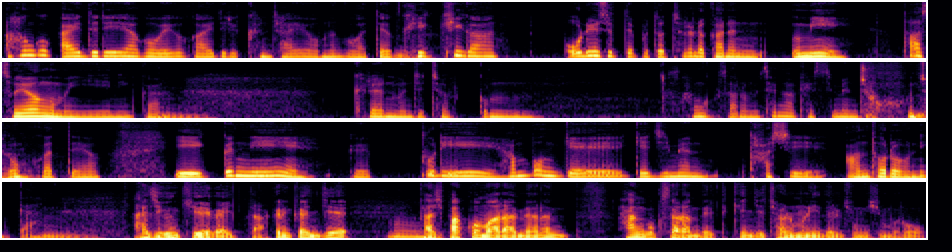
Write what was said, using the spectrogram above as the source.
한국 아이들이 하고 외국 아이들이 큰 차이 없는 것 같아요. 귀 네. 귀가 어렸을 때부터 들어가는 음이 다 서양 음이니까 음. 그런 문제 조금 한국 사람 생각했으면 좋, 좋은 네. 것 같아요. 이 끈이 그 뿌리 한 번 깨지면 다시 안 돌아오니까. 음. 아직은 기회가 있다. 그러니까 이제 음. 다시 바꿔 말하면은 한국 사람들이 특히 이제 젊은이들 중심으로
